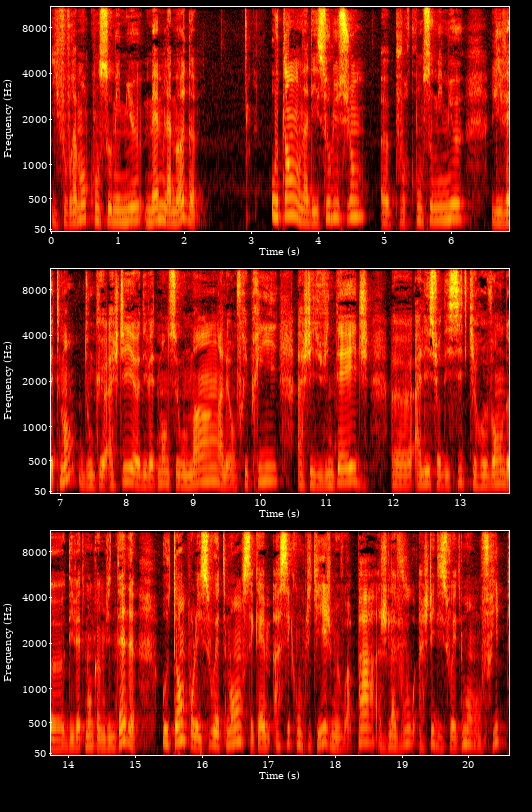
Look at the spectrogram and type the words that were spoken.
il faut vraiment consommer mieux, même la mode Autant on a des solutions euh, pour consommer mieux les vêtements, donc euh, acheter euh, des vêtements de seconde main, aller en friperie, acheter du vintage, aller sur des sites qui revendent des vêtements comme Vinted. Autant pour les sous-vêtements, c'est quand même assez compliqué. Je me vois pas, je l'avoue, acheter des sous-vêtements en fripe.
